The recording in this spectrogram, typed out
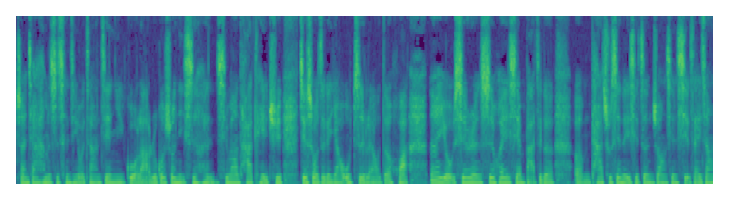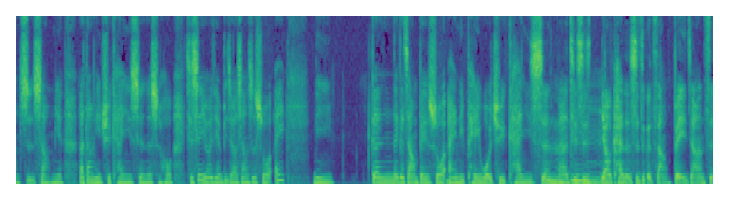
专家他们是曾经有这样建议过啦。如果说你是很希望他可以去接受这个药物治疗的话，那有些人是会先把这个嗯他出现的一些症状先写在一张纸。上面，那当你去看医生的时候，其实有一点比较像是说，哎，你。跟那个长辈说：“哎，你陪我去看医生。”那其实要看的是这个长辈这样子。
